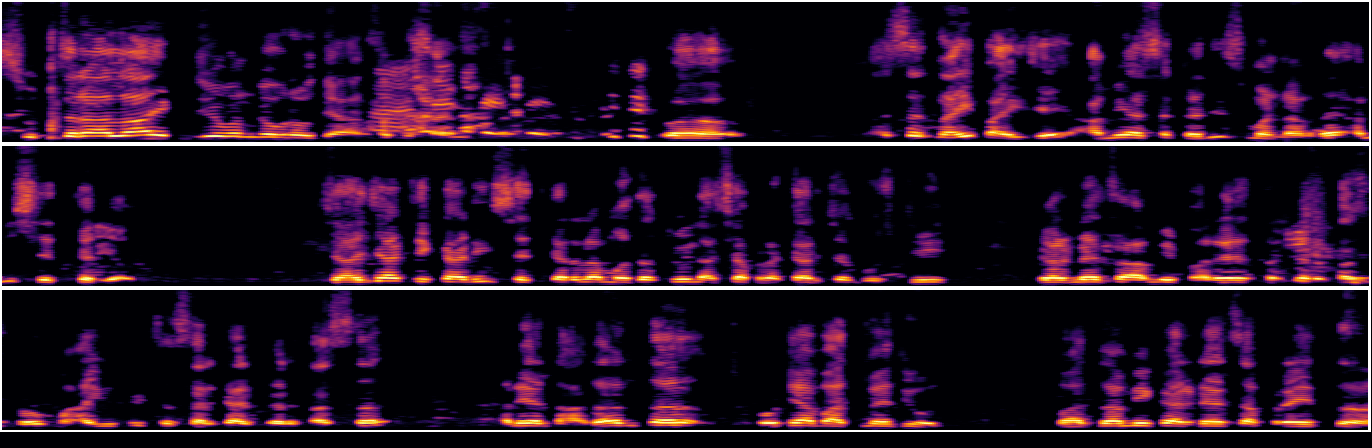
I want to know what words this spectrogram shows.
सूत्राला एक जीवन गौरव द्या असं कसं असं नाही पाहिजे आम्ही असं कधीच म्हणणार नाही आम्ही शेतकरी आहोत. ज्या ज्या ठिकाणी शेतकऱ्याला मदत होईल अशा प्रकारच्या गोष्टी करण्याचा आम्ही प्रयत्न करत असतो महायुतीचं सरकार करत असतं. आणि या दादांत खोट्या बातम्या देऊन बदनामी करण्याचा प्रयत्न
